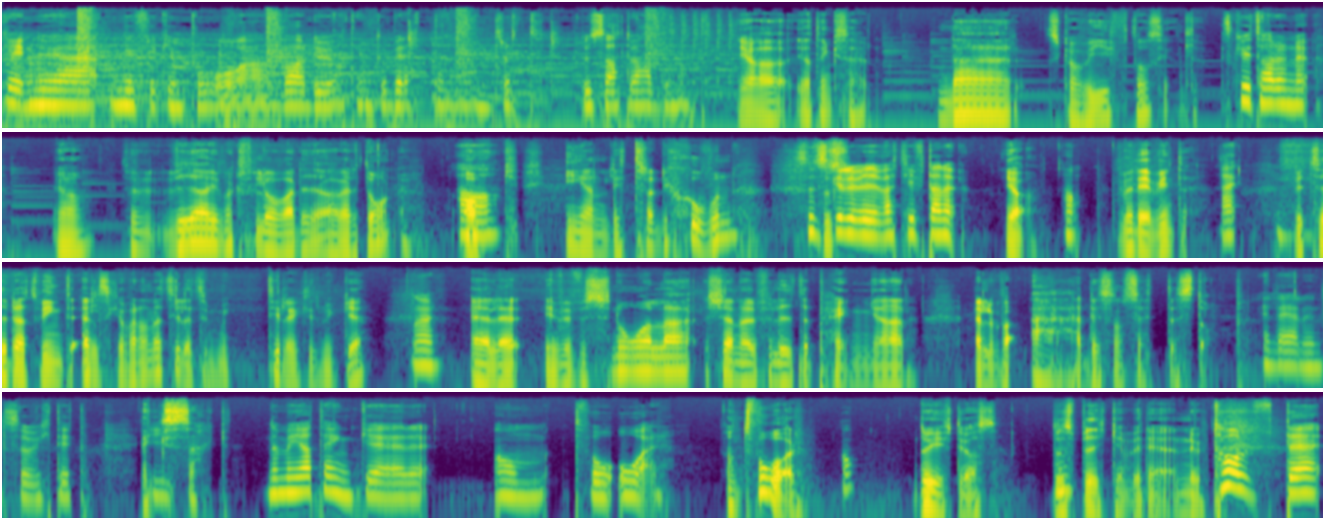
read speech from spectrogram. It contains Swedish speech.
Okej, nu är jag nyfiken på vad du har tänkt att berätta i introt. Du sa att du hade något. Ja, jag tänker så här. När ska vi gifta oss egentligen? Ska vi ta det nu? Ja, för vi har ju varit förlovade i över ett år nu. Ja. Och enligt tradition, Så skulle vi varit gifta nu? ja, Ja. men det är vi inte. Nej. Betyder att vi inte älskar varandra tillräckligt mycket? Nej. Eller är vi för snåla? Tjänar vi för lite pengar? Eller vad är det som sätter stopp? Eller är det inte så viktigt? Exakt. Nej, men jag tänker om två år. Om två år, Ja. då gifter vi oss. Då Mm. spikar vi det nu. 12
